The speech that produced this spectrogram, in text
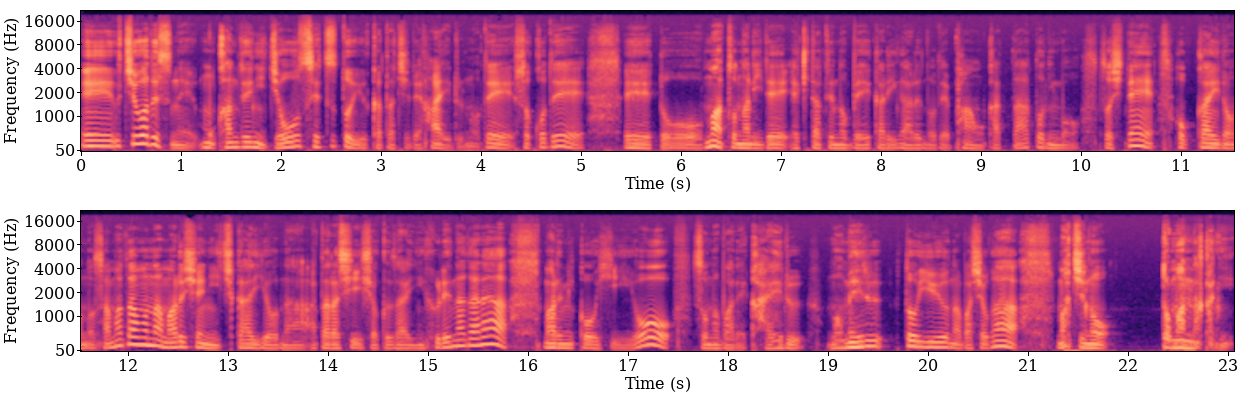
えー、うちはですねもう完全に常設という形で入るのでそこで、えーとまあ、隣で焼きたてのベーカリーがあるのでパンを買った後にもそして北海道のさまざまなマルシェに近いような新しい食材に触れながら丸みコーヒーをその場で買える飲めるというような場所が街のど真ん中に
